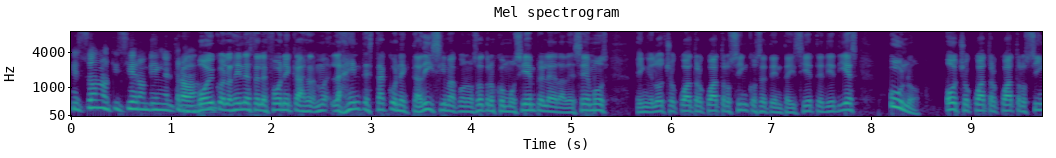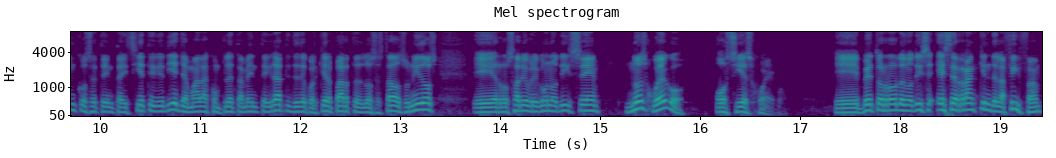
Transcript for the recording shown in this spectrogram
que son los que hicieron bien el trabajo. Voy con las líneas telefónicas. La, la gente está conectadísima con nosotros, como siempre. Le agradecemos en el 844-577-1010. 1-844-577-1010. Llamada completamente gratis desde cualquier parte de los Estados Unidos. Eh, Rosario Obregón nos dice: No es juego, o sí es juego. Eh, Beto Robles nos dice: Ese ranking de la FIFA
